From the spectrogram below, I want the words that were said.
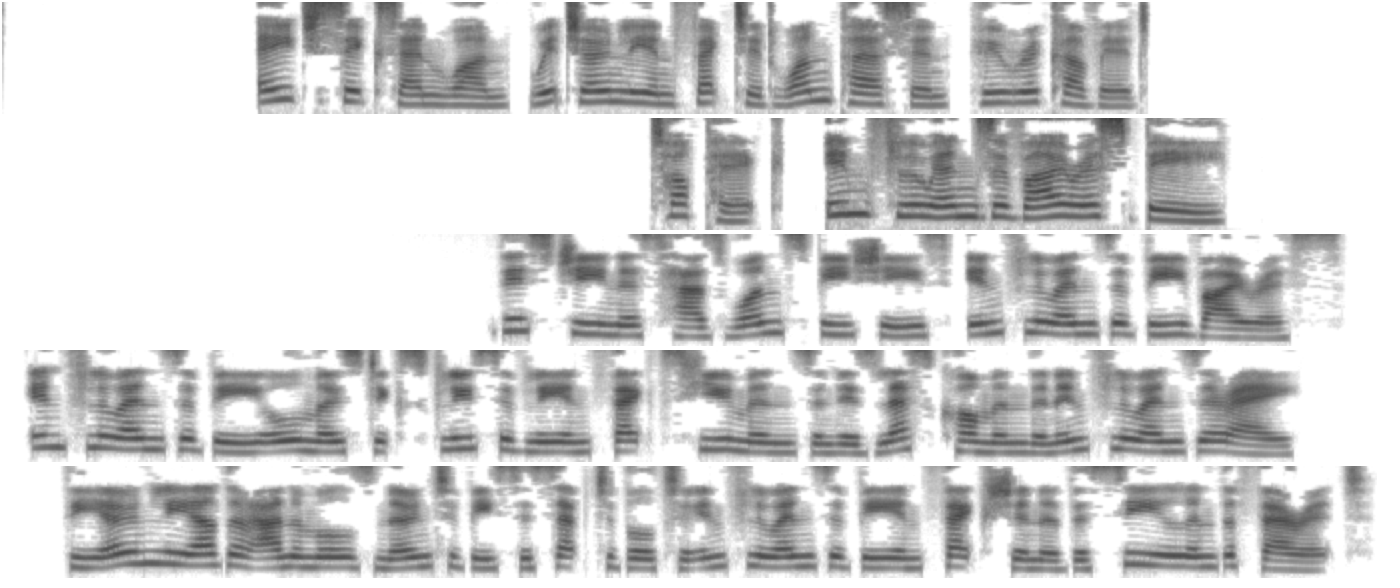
H6N1, which only infected one person, who recovered. Influenza virus B This genus has one species, influenza B virus. Influenza B almost exclusively infects humans and is less common than influenza A. The only other animals known to be susceptible to influenza B infection are the seal and the ferret.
